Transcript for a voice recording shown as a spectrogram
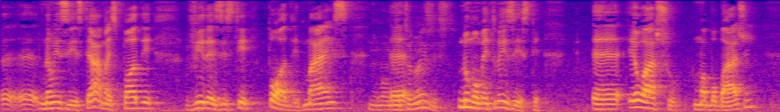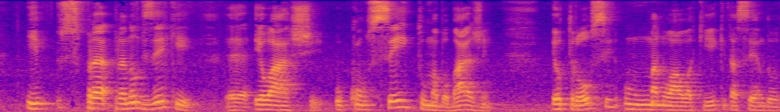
é, é, não existe. Ah, mas pode vir a existir? Pode, mas no momento é, não existe. No momento não existe. É, eu acho uma bobagem e para não dizer que é, eu ache o conceito uma bobagem, eu trouxe um manual aqui que está sendo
